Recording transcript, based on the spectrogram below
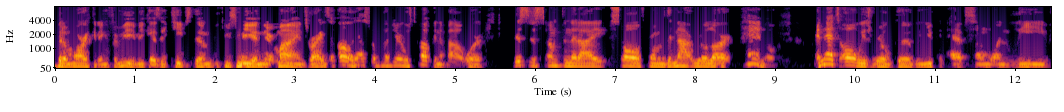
bit of marketing for me because it keeps them it keeps me in their minds right? Like, oh that's what Badir was talking about or this is something that I saw from the not real art panel. And that's always real good when you can have someone leave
